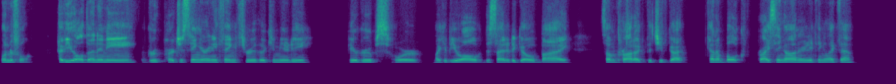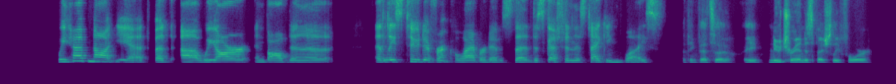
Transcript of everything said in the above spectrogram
Wonderful. Have you all done any group purchasing or anything through the community peer groups? Or like have you all decided to go buy some product that you've got kind of bulk pricing on or anything like that? We have not yet, but uh, we are involved in a, at least two different collaboratives. The discussion is taking place. I think that's a, a new trend, especially for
